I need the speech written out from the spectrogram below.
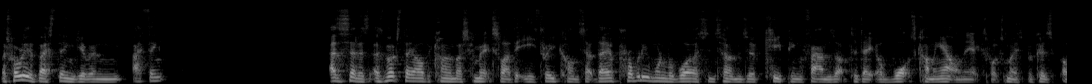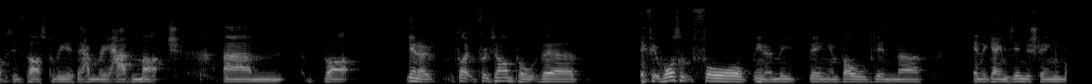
That's probably the best thing, given I think, as I said, as, as much as they are the kind of most committed to like the E3 concept, they are probably one of the worst in terms of keeping fans up to date of what's coming out on the Xbox most, because obviously for the past couple of years they haven't really had much. Um, but you know, like for example, the if it wasn't for you know me being involved in the in the games industry and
